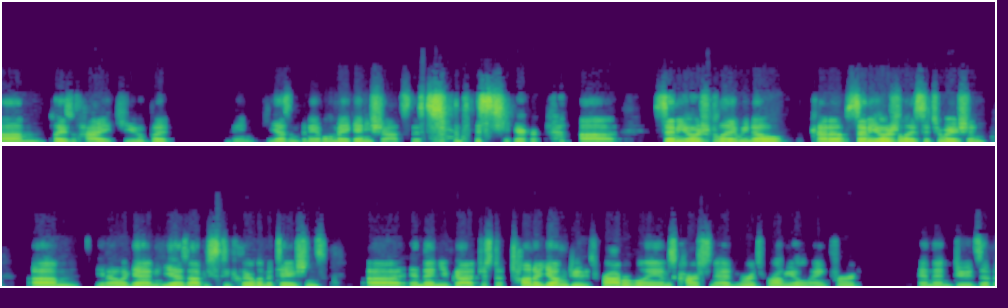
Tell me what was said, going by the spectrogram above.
um, plays with high IQ, but I mean, he hasn't been able to make any shots this this year. Uh, Semi Ojeleye, we know kind of Semi Ojeleye situation. Um, you know, again, he has obviously clear limitations. Uh, and then you've got just a ton of young dudes: Robert Williams, Carson Edwards, Romeo Langford, and then dudes that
